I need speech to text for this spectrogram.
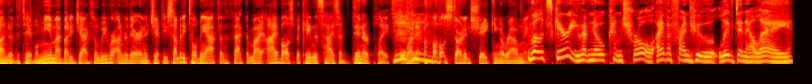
under the table. Me and my buddy Jackson, we were under there in a jiffy. Somebody told me after the fact that my eyeballs became the size of dinner plates when it all started shaking around me. Well, it's scary. You have no control. I have a friend who lived in LA,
